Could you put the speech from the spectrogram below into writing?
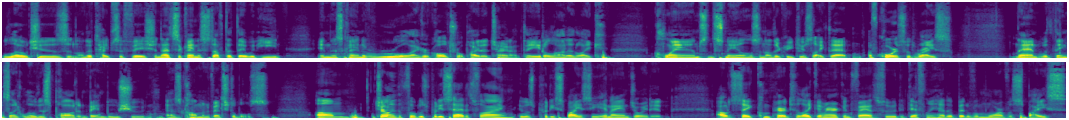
loaches and other types of fish, and that's the kind of stuff that they would eat in this kind of rural agricultural part of China. They ate a lot of like clams and snails and other creatures like that. Of course, with rice and with things like lotus pod and bamboo shoot as common vegetables. Um, generally, the food was pretty satisfying. It was pretty spicy, and I enjoyed it. I would say compared to like American fast food, it definitely had a bit of a more of a spice.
